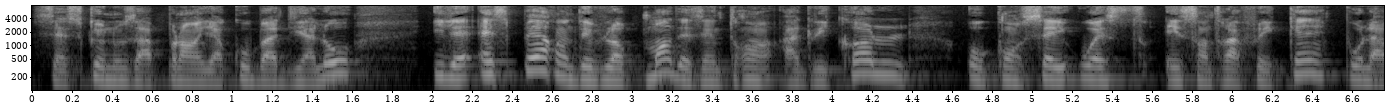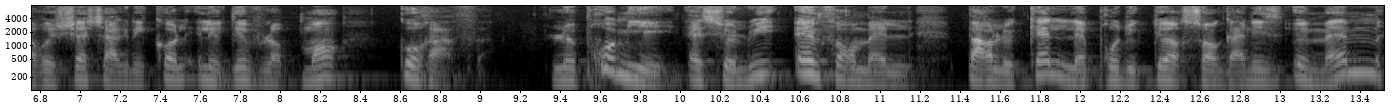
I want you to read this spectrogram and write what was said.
c'est ce que nous apprend Yacouba Diallo. Il est expert en développement des intrants agricoles au Conseil ouest et centrafricain pour la recherche agricole et le développement, CORAF. Le premier est celui informel, par lequel les producteurs s'organisent eux-mêmes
